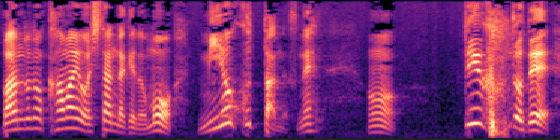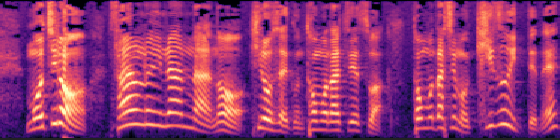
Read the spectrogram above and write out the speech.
バンドの構えをしたんだけども、見送ったんですね。うん。っていうことで、もちろん、三塁ランナーの広瀬くん友達ですわ。友達も気づいてね、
